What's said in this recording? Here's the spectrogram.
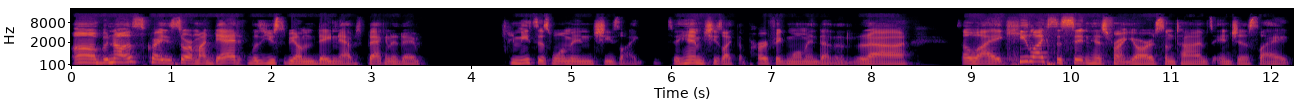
Um, but no, this is a crazy story. My dad was used to be on the dating apps back in the day. He meets this woman. She's like to him, she's like the perfect woman. Da da da da. So like he likes to sit in his front yard sometimes and just like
